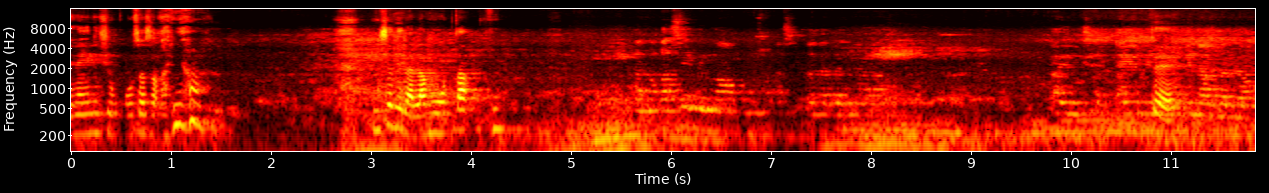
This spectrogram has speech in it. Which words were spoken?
Kinainis yung pusa sa kanya. Minsan nilalamutak. Ano kasi, may mga puso kasi talaga na ayaw siya, ayaw Te. nila ginagalaw.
